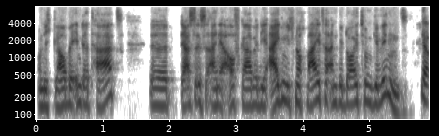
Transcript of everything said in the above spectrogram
Und ich glaube in der Tat, äh, das ist eine Aufgabe, die eigentlich noch weiter an Bedeutung gewinnt. Ja.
